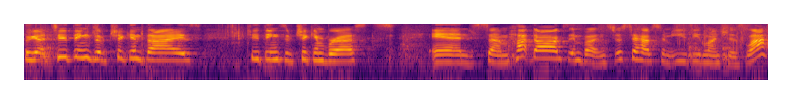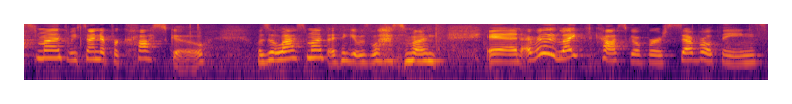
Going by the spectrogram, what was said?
we got two things of chicken thighs, two things of chicken breasts, and some hot dogs and buns just to have some easy lunches. Last month we signed up for Costco. Was it last month? I think it was last month. And I really liked Costco for several things.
